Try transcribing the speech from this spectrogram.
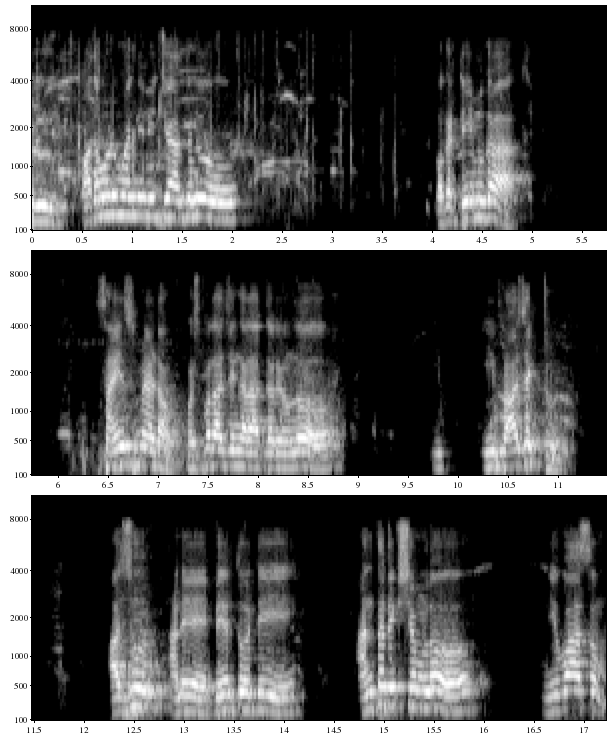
ఈ పదమూడు మంది విద్యార్థులు ఒక టీముగా సైన్స్ మేడం పుష్పరాజ్యం గారి ఆధ్వర్యంలో ఈ- ఈ ప్రాజెక్టు అజూర్ అనే పేరుతోటి అంతరిక్షంలో నివాసం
